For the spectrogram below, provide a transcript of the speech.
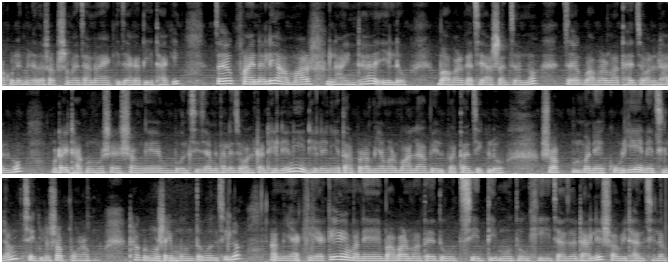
সকলে মিলে তো সবসময় জানো একই জায়গাতেই থাকি। যাই হোক ফাইনালি আমার লাইনটা এলো বাবার কাছে আসার জন্য। যাই হোক, বাবার মাথায় জল ঢালবো। ওটাই ঠাকুরমশাইয়ের সঙ্গে বলছি যে আমি তাহলে জলটা ঢেলে নিই, ঢেলে নিয়ে তারপর আমি আমার মালা, বেলপাতা যেগুলো সব মানে করিয়ে এনেছিলাম সেগুলো সব পরাবো। ঠাকুরমশাই মন তো বলছিল, আমি একে একে মানে বাবার মাথায় দুধ, সিদ্ধি, মধু, ঘি যা যা ঢালে সবই ঢালছিলাম।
